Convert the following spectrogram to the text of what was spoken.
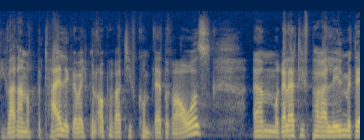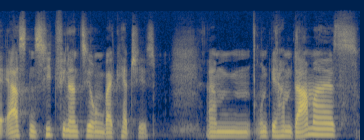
ich war da noch beteiligt, aber ich bin operativ komplett raus, ähm, relativ parallel mit der ersten Seed-Finanzierung bei Catchies. Ähm, und wir haben damals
